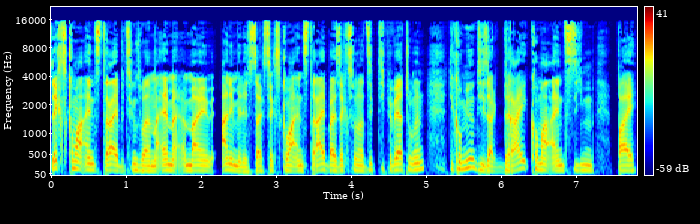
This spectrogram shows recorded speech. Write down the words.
6,13, beziehungsweise mein, mein Animalist sagt 6,13 bei 670 Bewertungen. Die Community sagt 3,17 bei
